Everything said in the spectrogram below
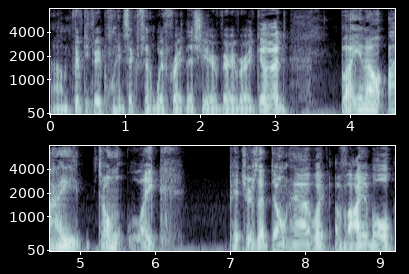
Um, 53.6% whiff rate this year. Very, very good. But, you know, I don't like pitchers that don't have, like, a viable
